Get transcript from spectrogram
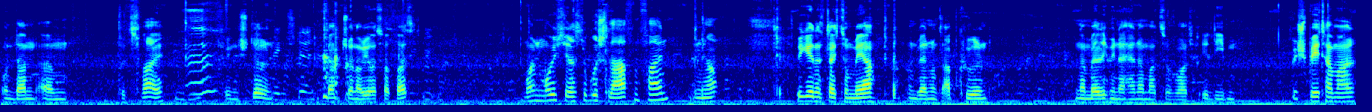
Und dann ähm, für zwei, wegen Stillen. Wegen Stillen. Ich dachte schon, habe ich was verpasst. Moin Mäuschen, hast du geschlafen, fein? Ja. Wir gehen jetzt gleich zum Meer und werden uns abkühlen. Und dann melde ich mich nachher nochmal zu Wort, ihr Lieben. Bis später mal.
